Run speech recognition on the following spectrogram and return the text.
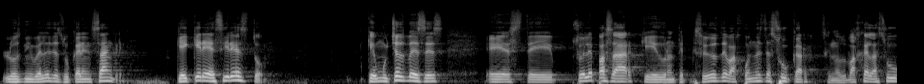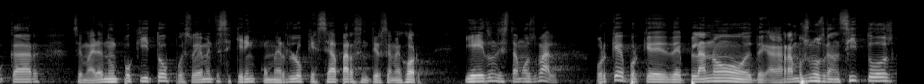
los niveles de azúcar en sangre. ¿Qué quiere decir esto? Que muchas veces este, suele pasar que durante episodios de bajones de azúcar, se nos baja el azúcar, se marean un poquito, pues obviamente se quieren comer lo que sea para sentirse mejor. Y ahí es donde estamos mal. ¿Por qué? Porque de plano agarramos unos gancitos,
